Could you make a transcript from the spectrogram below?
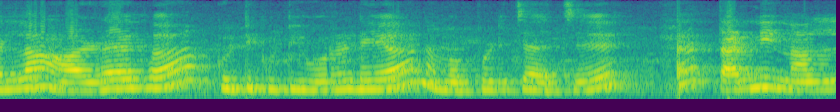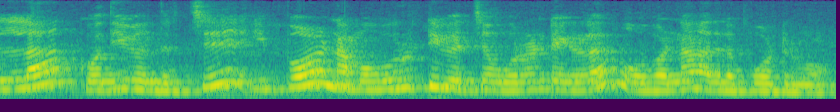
எல்லாம் அழகாக குட்டி குட்டி உருண்டையாக நம்ம பிடிச்சாச்சு. தண்ணி நல்லா கொதி வந்துருச்சு. இப்போ நம்ம உருட்டி வச்ச உருண்டைகளை ஒவ்வொன்றா அதில் போட்டுருவோம்.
